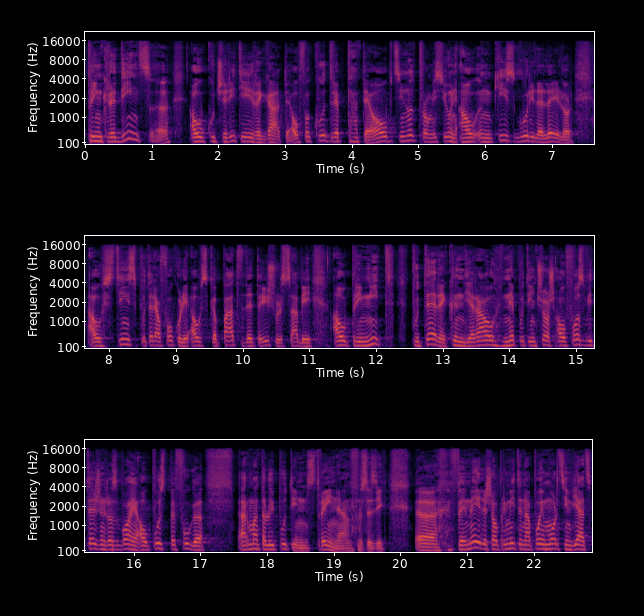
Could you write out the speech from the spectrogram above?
prin credință au cucerit ei regate, au făcut dreptate, au obținut promisiuni, au închis gurile leilor, au stins puterea focului, au scăpat de tăișul sabiei, au primit putere când erau neputincioși, au fost viteji în războaie, au pus pe fugă armata lui Putin, străine, să zic. Uh, femeile și-au primit înapoi morți în viață,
